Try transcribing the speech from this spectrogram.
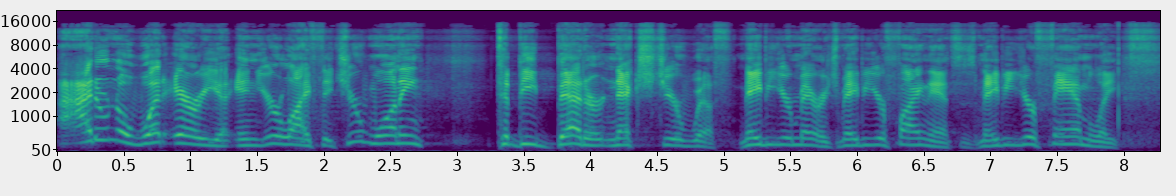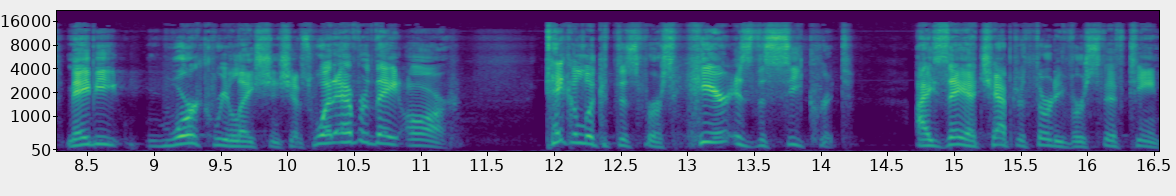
I don't know what area in your life that you're wanting to be better next year with. Maybe your marriage, maybe your finances, maybe your family, maybe work relationships, whatever they are. Take a look at this verse. Here is the secret. Isaiah chapter 30, verse 15.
